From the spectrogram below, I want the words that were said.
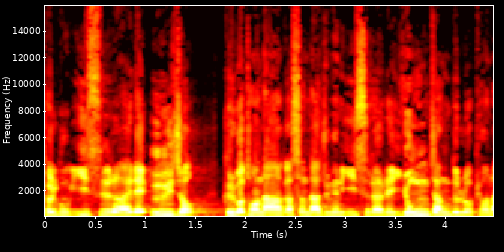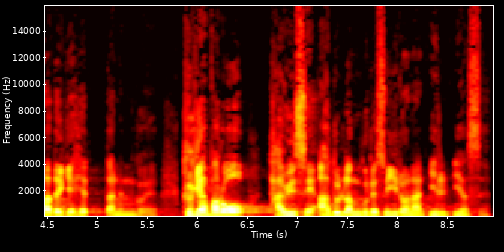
결국 이스라엘의 의적 그리고 더 나아가서 나중에는 이스라엘의 용장들로 변화되게 했다는 거예요. 그게 바로 다윗의 아둘람굴에서 일어난 일이었어요.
